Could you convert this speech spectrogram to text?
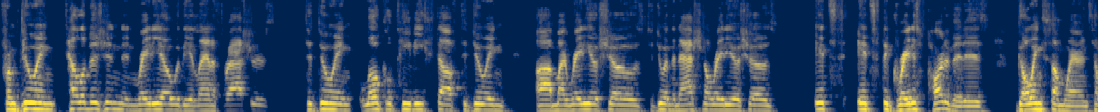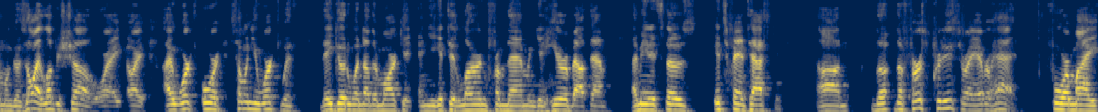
from doing television and radio with the Atlanta Thrashers to doing local TV stuff to doing uh, my radio shows to doing the national radio shows. It's it's the greatest part of it is going somewhere and someone goes, "Oh, I love your show," or "I or I, I worked," or someone you worked with, they go to another market and you get to learn from them and get hear about them. I mean, it's those. It's fantastic. Um, the the first producer I ever had for my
